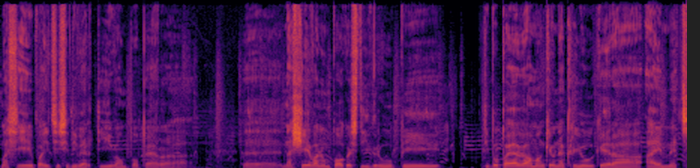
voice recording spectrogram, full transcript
Ma sì, poi ci si divertiva un po' per... eh, nascevano un po' questi gruppi, tipo poi avevamo anche una crew che era AMC,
